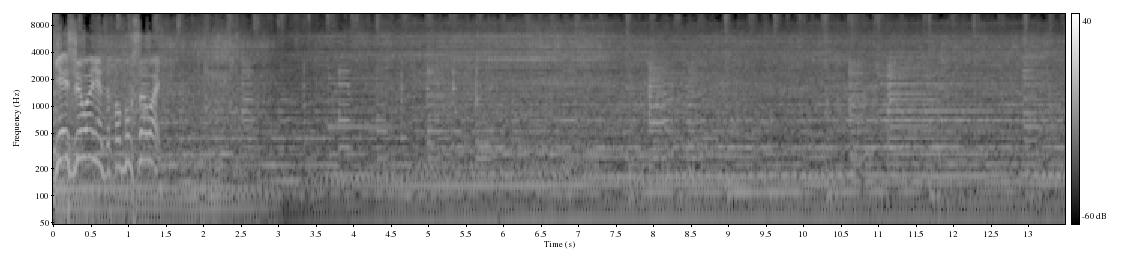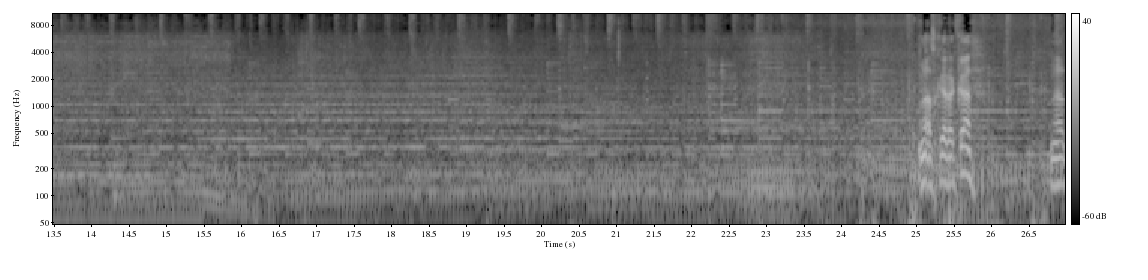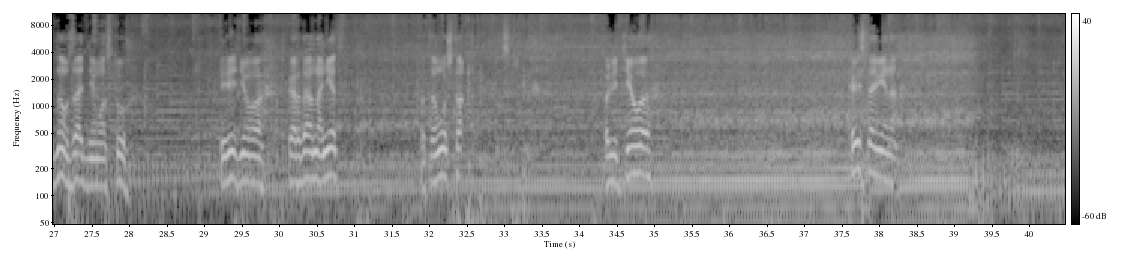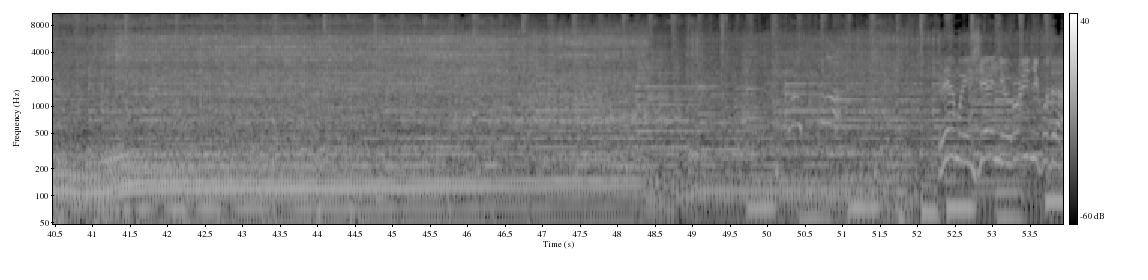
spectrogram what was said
Есть желание-то побуксовать. Нас каракат на одном заднем мосту. Переднего кардана нет, потому что полетела крестовина. Прямо езжай, не рули никуда.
